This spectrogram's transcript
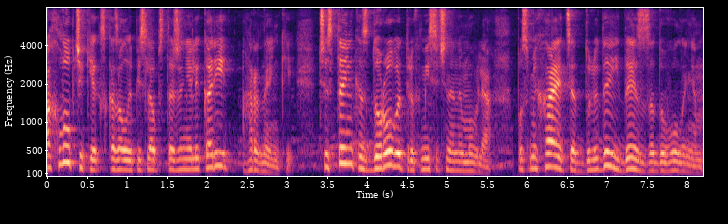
А хлопчик, як сказали після обстеження лікарі, гарненький, чистеньке, здорове трьохмісячне немовля. Посміхається до людей, йде з задоволенням.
